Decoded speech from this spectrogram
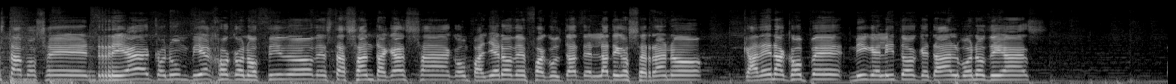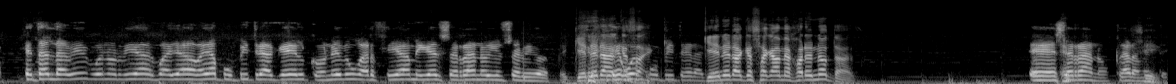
estamos en Riad con un viejo conocido de esta santa casa, compañero de Facultad del Látigo Serrano, Cadena Cope, Miguelito, ¿qué tal? Buenos días. ¿Qué tal, David? Buenos días. Vaya, vaya pupitre aquel con Edu García, Miguel Serrano y un servidor. ¿Quién era, el que, sa- era. ¿quién era el que sacaba mejores notas? Eh, Serrano, claramente.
